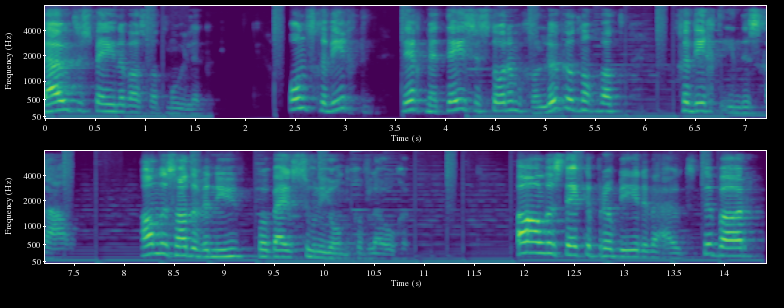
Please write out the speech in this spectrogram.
Buitenspelen was wat moeilijk. Ons gewicht legt met deze storm gelukkig nog wat gewicht in de schaal. Anders hadden we nu voorbij Soenion gevlogen. Alle stekken probeerden we uit. De bar,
